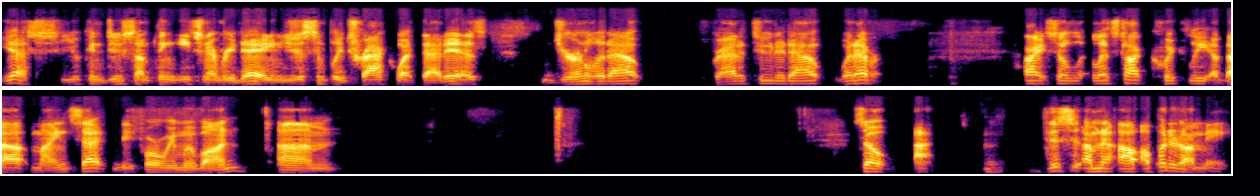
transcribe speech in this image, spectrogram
yes you can do something each and every day and you just simply track what that is journal it out gratitude it out, whatever. All right, so let's talk quickly about mindset before we move on. Um, so I, this I'm gonna I'll, I'll, put it on me.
